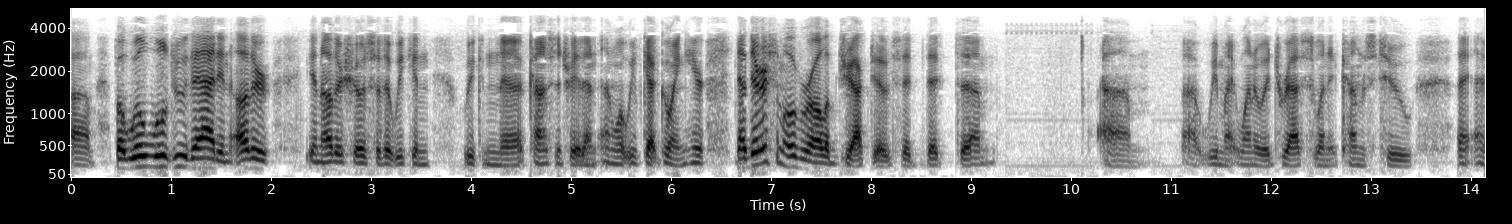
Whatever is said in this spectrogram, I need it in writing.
Um, but we'll we'll do that in other in other shows so that we can we can uh, concentrate on, on what we've got going here. Now there are some overall objectives that that um, um, uh, we might want to address when it comes to uh, uh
